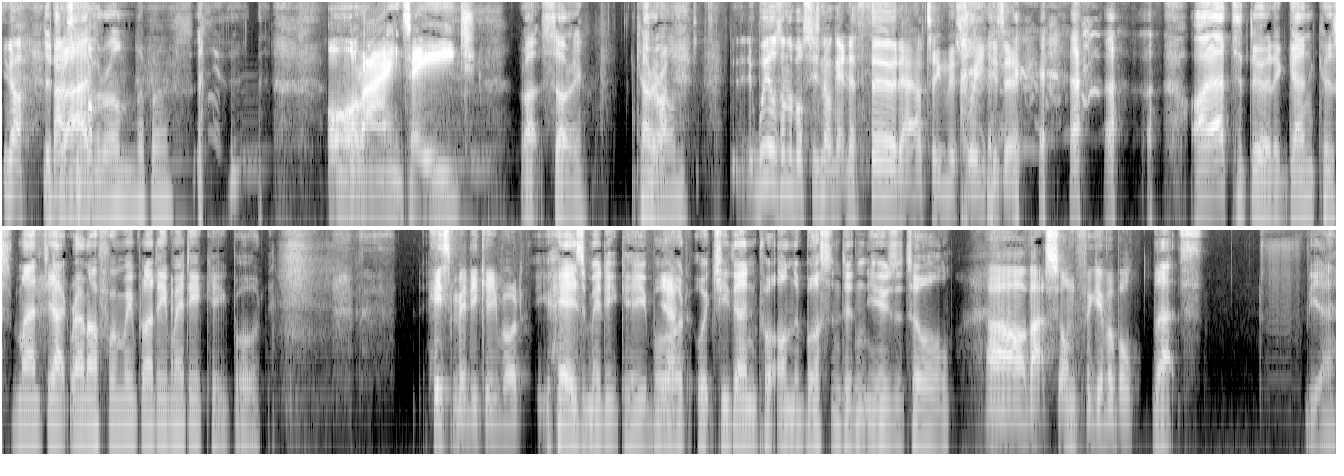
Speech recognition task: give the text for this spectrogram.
you know The that's not- driver on the bus. All right, age. Right, sorry. Carry Right. on. wheels on the bus is not getting a third outing this week is it I had to do it again because Mad Jack ran off with my bloody MIDI keyboard. his midi keyboard His MIDI keyboard, Yeah. which he then put on the bus and didn't use at all. Oh that's unforgivable That's, yeah,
